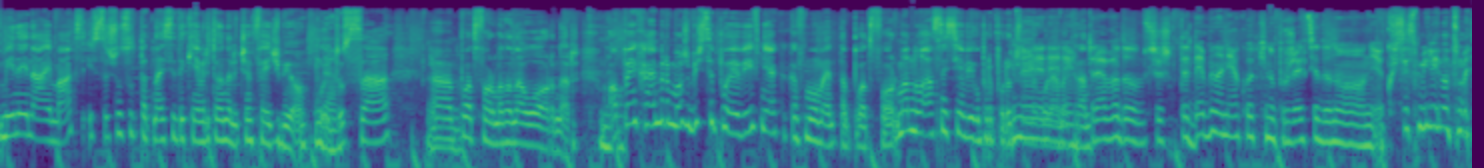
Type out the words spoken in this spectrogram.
Мина и на IMAX и всъщност от 15 декември той е наличен в HBO, Да. които са а, платформата на Warner. Опенхаймер може би ще се появи в някакъв момент на платформа, но аз не си я ви го препоръчвам на голям не, не. екран. Трябва да ще, ще дебна някоя кинопрожекция, да но някой се смили от мен.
